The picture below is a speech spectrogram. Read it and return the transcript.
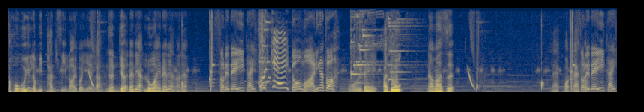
โอ้โหเรามีพันสี่ร้อยกว่าเยนแล้ว เงินเยอะนะเนี่ย รวยนะเนี่ยตอนเนี้ย それでいいかいどうもありがとう โอ้ยได้ปลาดุกนามาซึ แลกหมดแลกห そ มด れでいいかい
